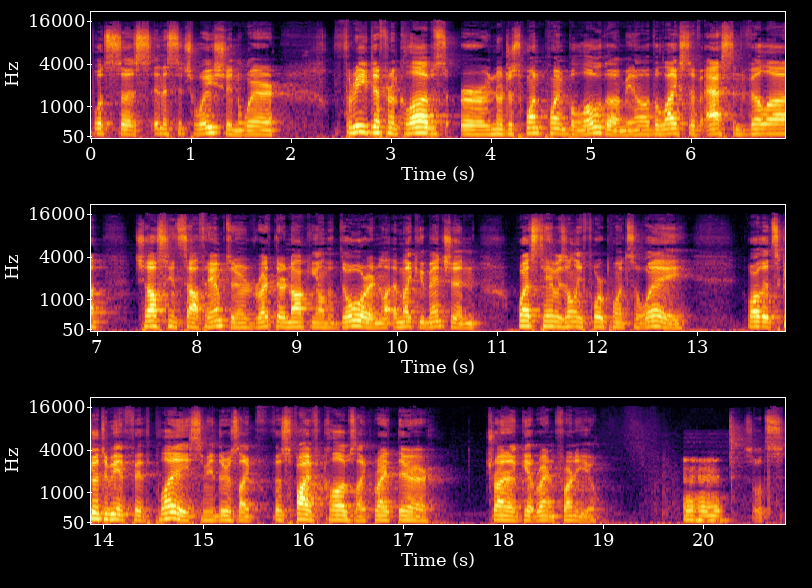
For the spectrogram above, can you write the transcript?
what's us in a situation where three different clubs are you know just one point below them. You know, the likes of Aston Villa, Chelsea, and Southampton are right there knocking on the door, and, and like you mentioned, West Ham is only four points away. While it's good to be in fifth place, I mean, there's like there's five clubs like right there trying to get right in front of you. Mm-hmm. So it's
